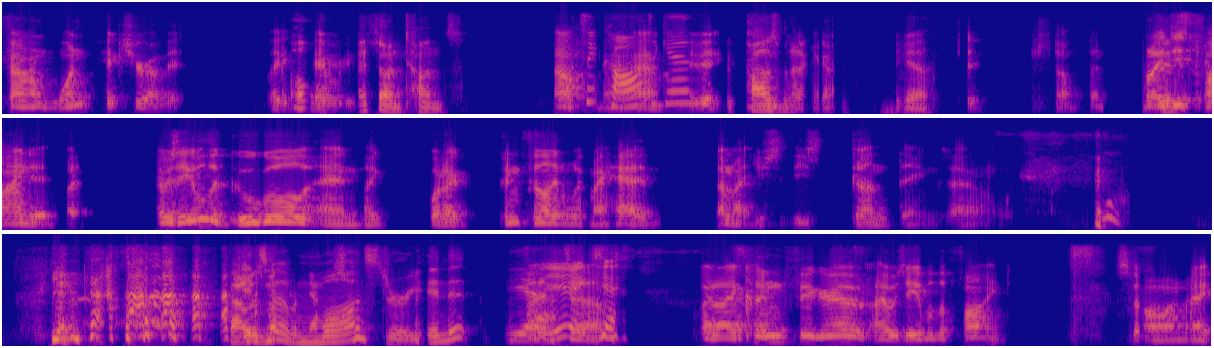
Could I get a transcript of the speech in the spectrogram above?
found one picture of it. Like Oh, every, I found tons. oh, What's it man, called I don't know, again? maybe The I need to Cosmonaut gun. Yeah. something. But I did find it. But I was able to Google and like what I couldn't fill in with my head. I'm not used to these gun things. I don't know. Yeah. that was my a reaction. monster, isn't it? yeah. Big. Big. uh, Yeah. but I couldn't figure out. I was able to find. So and I,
